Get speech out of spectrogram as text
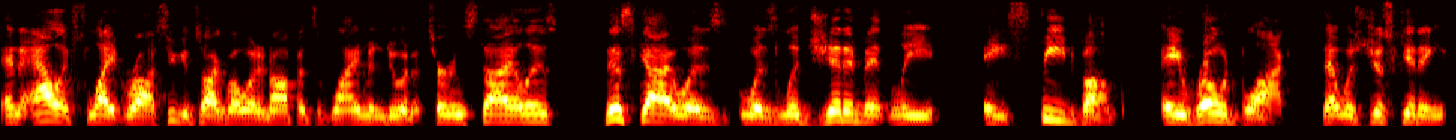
and Alex Light Ross. You can talk about what an offensive lineman doing a turnstile is. This guy was was legitimately a speed bump, a roadblock that was just getting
